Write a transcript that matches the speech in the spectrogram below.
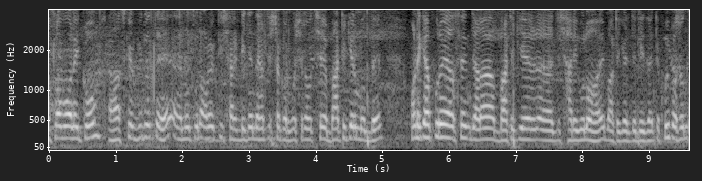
আসসালামু আলাইকুম। আজকের ভিডিওতে নতুন আরও একটি শাড়ির ডিজাইন দেখার চেষ্টা করব, সেটা হচ্ছে বাটিকের মধ্যে। অনেক আপুরে আছেন যারা বাটিকের যে শাড়িগুলো হয়, বাটিকের যে ডিজাইনটা খুবই পছন্দ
